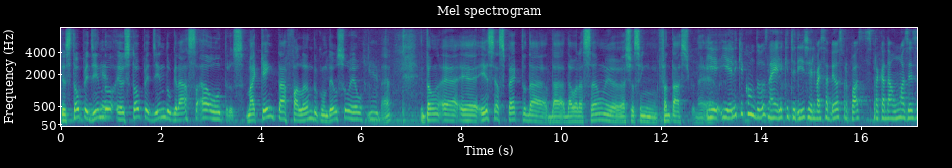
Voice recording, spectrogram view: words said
Eu estou pedindo, eu estou pedindo graça a outros, mas quem está falando com Deus sou eu. É. Né? Então, é, é, esse aspecto da, da, da, oração eu acho assim fantástico. Né? E, e, ele que conduz, né? ele que dirige, ele vai saber os propósitos para cada um. Às vezes,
